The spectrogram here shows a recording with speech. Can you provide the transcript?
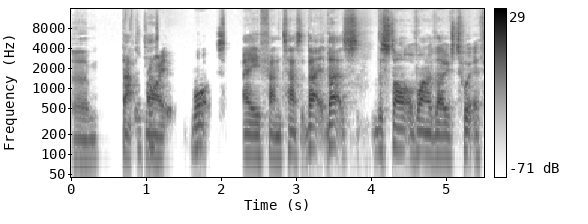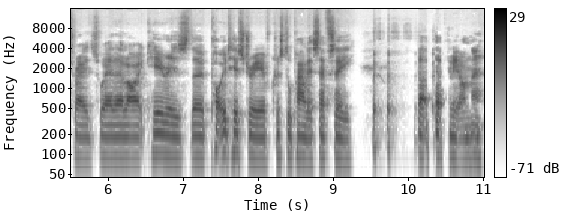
Um, That's Fantastic. right. What a fantastic that that's the start of one of those Twitter threads where they're like, "Here is the potted history of Crystal Palace FC." that's definitely on there.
